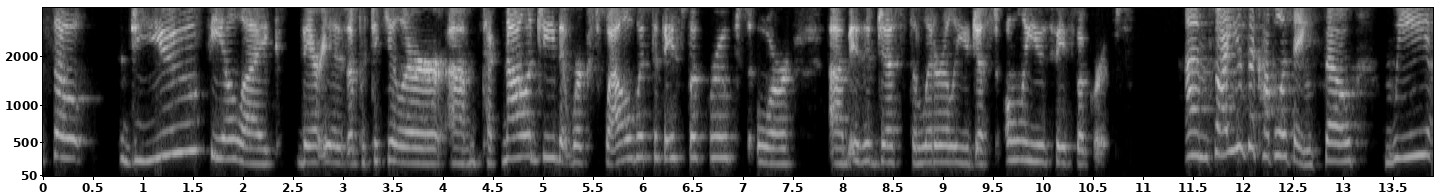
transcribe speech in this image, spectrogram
So, do you feel like there is a particular um, technology that works well with the Facebook groups, or um, is it just literally you just only use Facebook groups? Um, so I use a couple of things. So we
